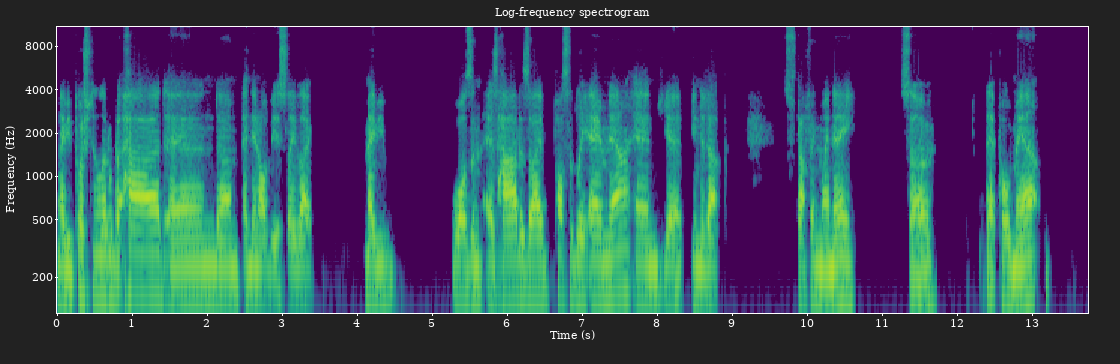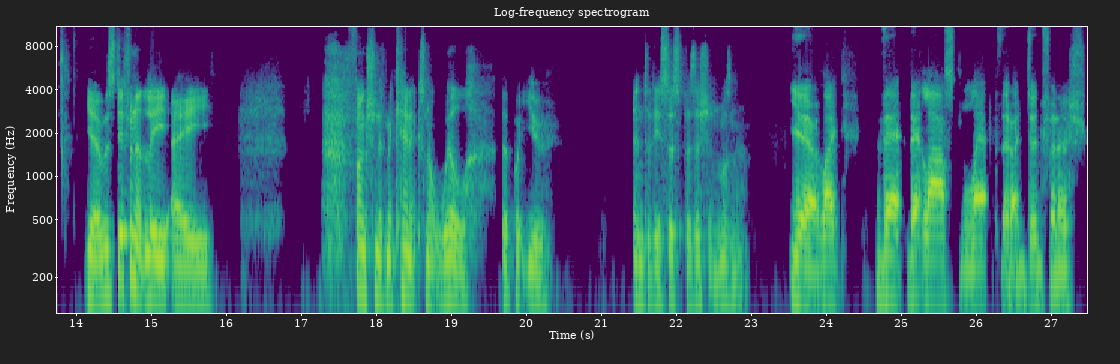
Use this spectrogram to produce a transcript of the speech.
maybe pushed a little bit hard, and um, and then obviously like maybe wasn't as hard as I possibly am now, and yeah, ended up stuffing my knee. So that pulled me out. Yeah, it was definitely a function of mechanics, not will, that put you into the assist position, wasn't it? Yeah, like that that last lap that I did finish,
